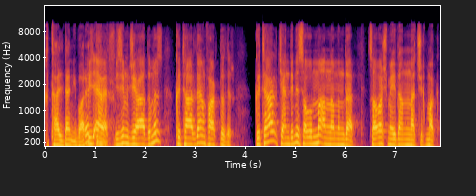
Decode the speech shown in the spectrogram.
Kıtalden ibaret Biz, değildir. evet, bizim cihadımız kıtalden farklıdır. Kıtal kendini savunma anlamında savaş meydanına çıkmak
